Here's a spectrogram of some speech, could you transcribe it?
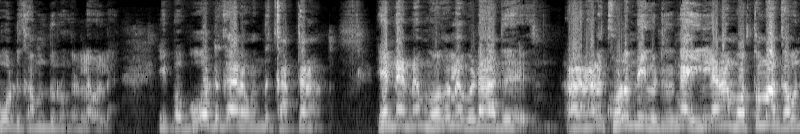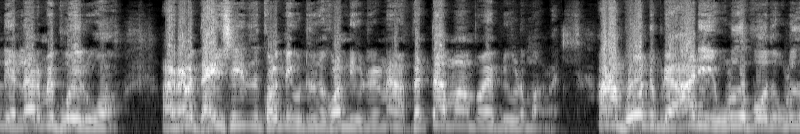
போட்டு கமுந்துருங்கிற லெவலில் இப்போ போட்டுக்காரன் வந்து கத்துறான். என்னென்னா முதல்ல விடாது. அதனால குழந்தைய விட்டுருங்க. இல்லைன்னா மொத்தமாக கவுந்து எல்லாருமே போயிடுவோம் அதனால தயவு செய்து குழந்தை விட்டுருங்க குழந்தை விட்டுருங்கன்னா பெத்த அம்மா அப்பா எப்படி விடுமாங்க ஆனால் போட்டு இப்படி ஆடி உழுக போகுது உழுக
